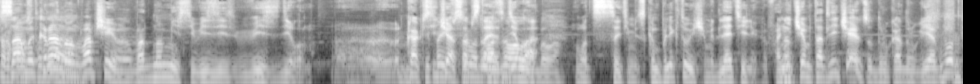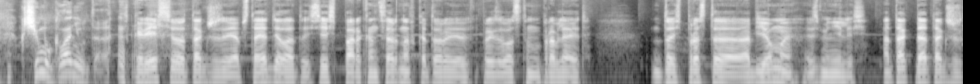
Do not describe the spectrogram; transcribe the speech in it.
сам экран, да. он вообще в одном месте везде весь сделан. Э, Как Типа сейчас обстоят дела было. вот с этими, с комплектующими для телеков? Они Ну- чем-то отличаются друг от друга? Я вот к чему клоню-то? Скорее всего, так же и обстоят дела. То есть есть пара концернов, которые производством управляют. Ну, то есть просто объемы изменились. А так, да, так же,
